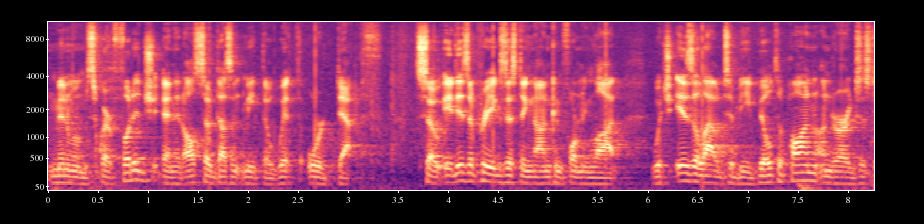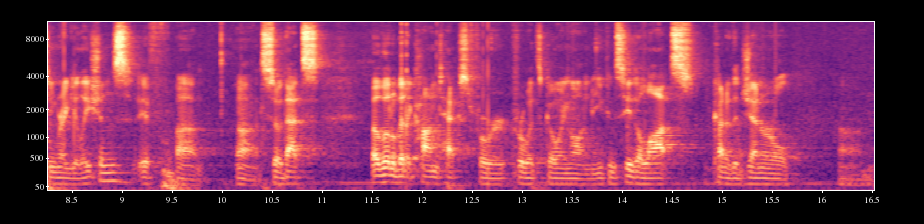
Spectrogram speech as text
minimum square footage and it also doesn't meet the width or depth. So it is a pre-existing non-conforming lot, which is allowed to be built upon under our existing regulations if, uh, uh, so that's a little bit of context for, for what's going on. But you can see the lots, kind of the general um,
